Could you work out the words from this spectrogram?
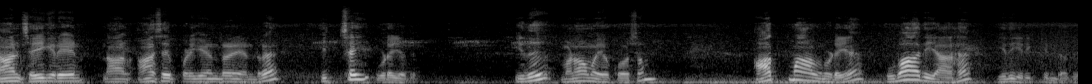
நான் செய்கிறேன் நான் ஆசைப்படுகின்றேன் என்ற இச்சை உடையது. இது மனோமய கோஷம். ஆத்மாவினுடைய உபாதியாக இது இருக்கின்றது.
